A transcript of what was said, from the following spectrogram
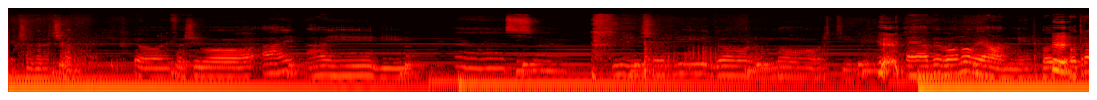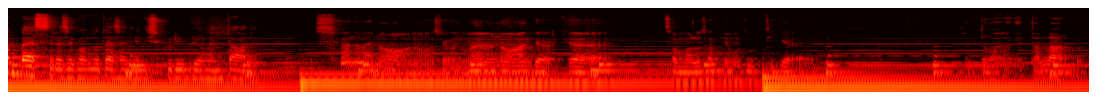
eccetera, eccetera. Io facevo Ai- Heidi, eh, se ti sorridono morti. E avevo 9 anni. Po- potrebbe essere secondo te segno di squilibrio mentale? Secondo me no, no, secondo me no, anche perché insomma lo sappiamo tutti che tanto vale che tallardo.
